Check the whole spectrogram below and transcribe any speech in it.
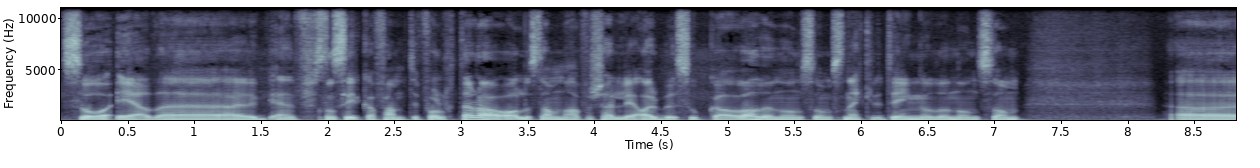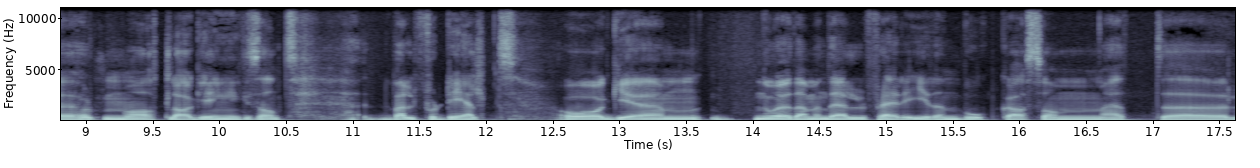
så er det eh, sånn ca. 50 folk der, da, og alle sammen har forskjellige arbeidsoppgaver. Det er noen som snekrer ting, og det er noen som eh, holdt på med matlaging, ikke sant. Veldig fordelt. Og eh, nå er de en del flere i den boka som heter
